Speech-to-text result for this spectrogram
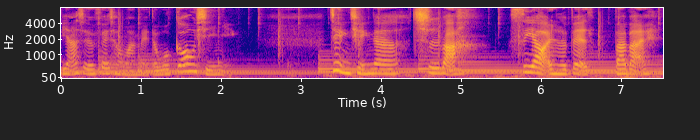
牙齿是非常完美的，我恭喜你，尽情的吃吧。See you in the bed，拜拜。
